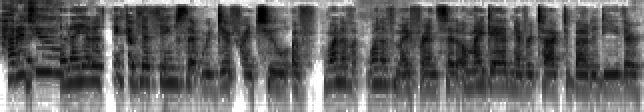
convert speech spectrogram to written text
How did you? And I had to think of the things that were different too. Of one of one of my friends said, "Oh, my dad never talked about it either."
